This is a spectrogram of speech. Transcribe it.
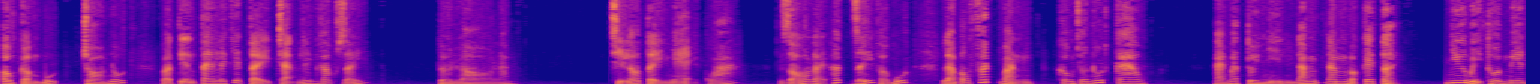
Ông cầm bút, cho nốt và tiện tay lấy cái tẩy chặn lên góc giấy. Tôi lo lắm. Chỉ lo tẩy nhẹ quá, gió lại hất giấy vào bút, làm ông phát bẩn, không cho nốt cao. Hai mắt tôi nhìn đăm đăm vào cái tẩy, như bị thôi miên.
